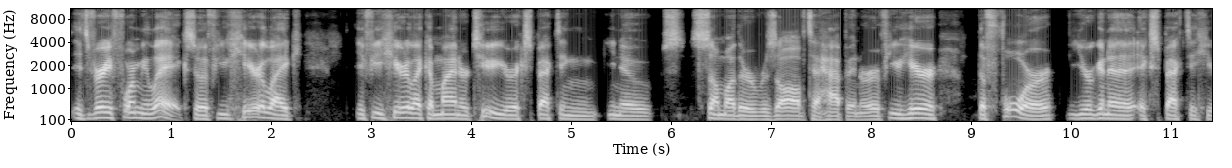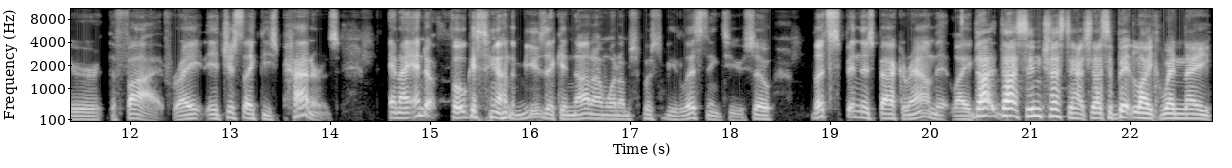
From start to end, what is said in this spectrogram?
it's very formulaic. So if you hear like, if you hear like a minor two, you're expecting, you know, some other resolve to happen. Or if you hear the four, you're going to expect to hear the five, right? It's just like these patterns. And I end up focusing on the music and not on what I'm supposed to be listening to. So let's spin this back around that like that that's interesting actually. That's a bit like when they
